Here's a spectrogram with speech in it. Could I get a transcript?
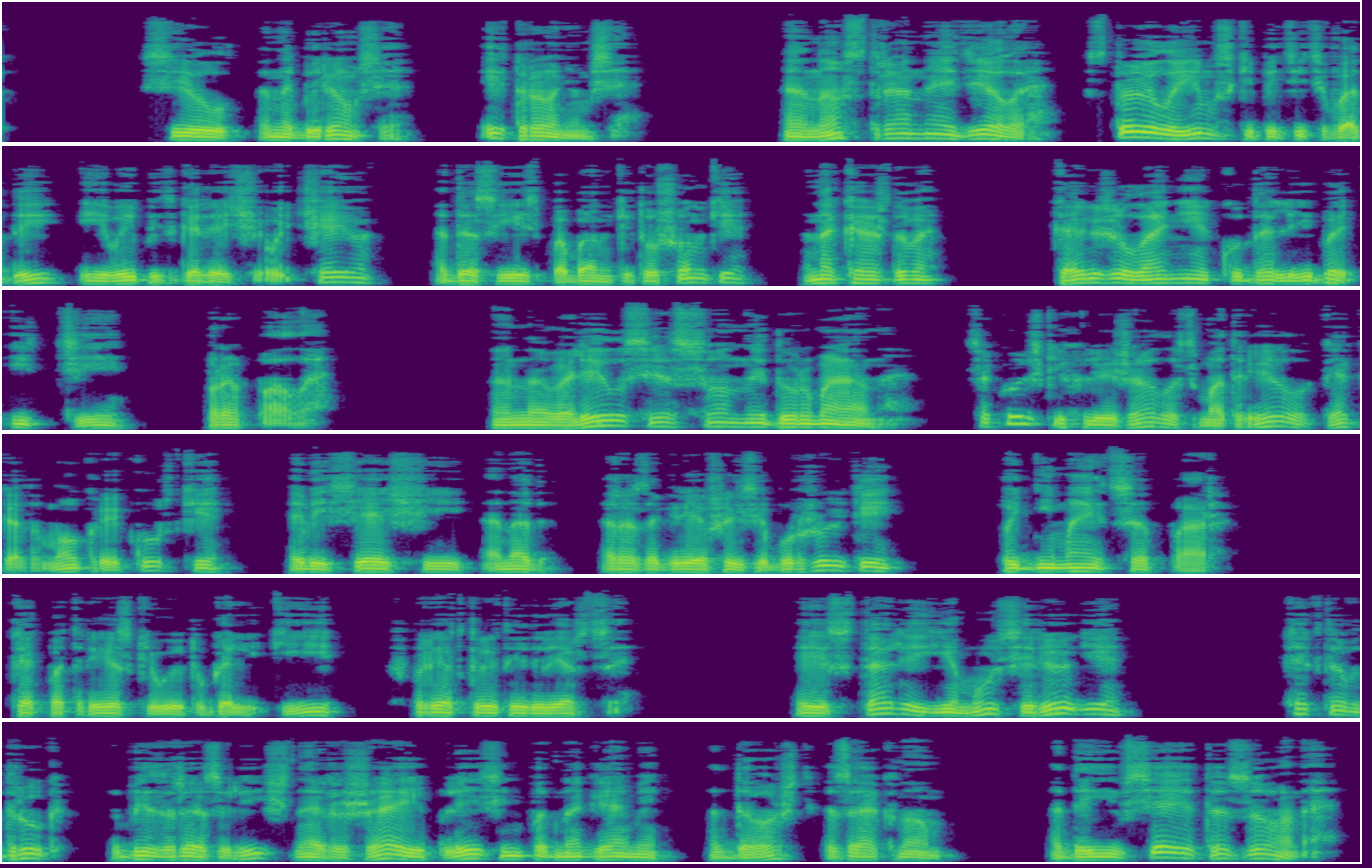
Сил наберемся и тронемся. Но странное дело, стоило им вскипятить воды и выпить горячего чаю, да съесть по банке тушенки на каждого, как желание куда-либо идти пропало. Навалился сонный дурман. Сокольских лежал и смотрел, как от мокрой куртки, висящей над разогревшейся буржуйкой, поднимается пар, как потрескивают угольки в приоткрытой дверце. И стали ему, Сереге, как-то вдруг безразличная ржа и плесень под ногами, дождь за окном, да и вся эта зона.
